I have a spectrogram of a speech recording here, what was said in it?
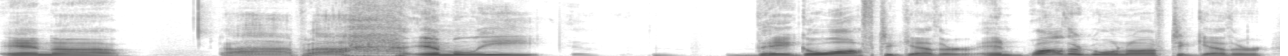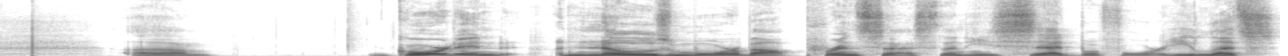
and uh, uh, uh, Emily they go off together, and while they're going off together, um, Gordon knows more about Princess than he said before. He lets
